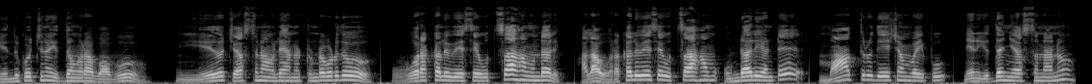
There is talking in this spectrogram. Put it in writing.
ఎందుకొచ్చిన యుద్ధంరా బాబు? ఏదో చేస్తున్నాంలే అన్నట్టు ఉండకూడదు. ఉరకలు వేసే ఉత్సాహం ఉండాలి. అలా ఉరకలు వేసే ఉత్సాహం ఉండాలి అంటే మాతృదేశం వైపు నేను యుద్ధం చేస్తున్నాను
